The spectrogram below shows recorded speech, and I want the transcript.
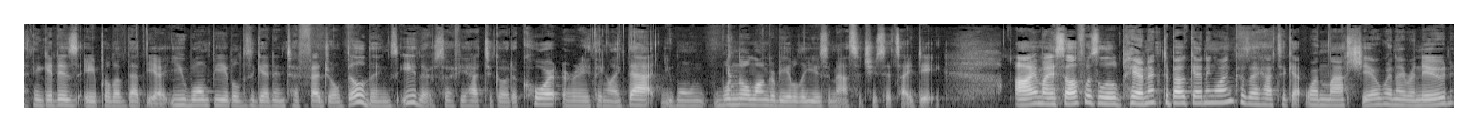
I think it is April of that year, you won't be able to get into federal buildings either. So if you had to go to court or anything like that, you won't, will no longer be able to use a Massachusetts ID. I myself was a little panicked about getting one because I had to get one last year when I renewed.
